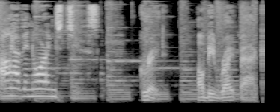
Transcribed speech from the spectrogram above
I'll have an orange juice. Great. I'll be right back.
